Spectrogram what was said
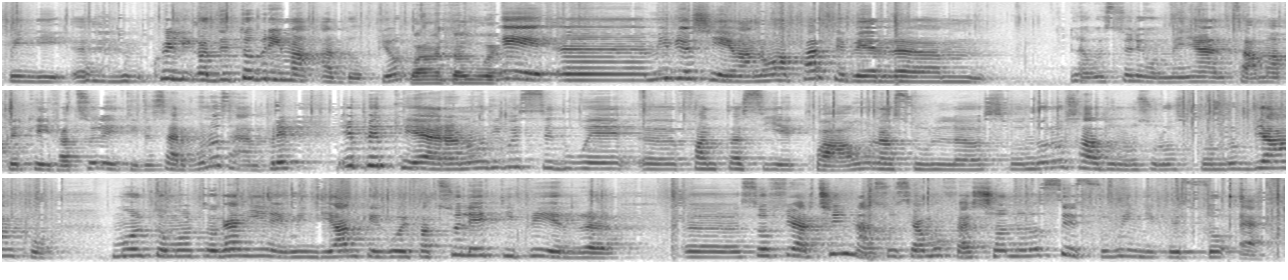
Quindi eh, quelli che ho detto prima a doppio. 42 e eh, mi piacevano a parte per um, la questione convenienza, ma perché i fazzoletti ti servono sempre e perché erano di queste due eh, fantasie qua, una sul sfondo rosato, uno sullo sfondo bianco, molto molto carine, quindi anche con i fazzoletti per eh, soffiarci il naso siamo fashion lo stesso, quindi questo è.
